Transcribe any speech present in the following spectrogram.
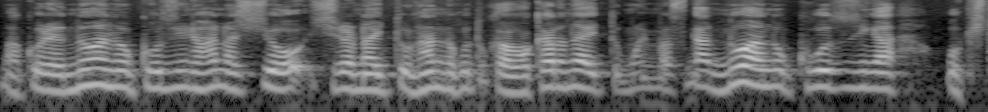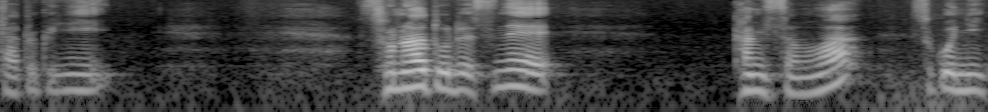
まあ、これはノアの洪水の話を知らないと何のことかわからないと思いますがノアの洪水が起きた時にその後ですね神様はそこに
